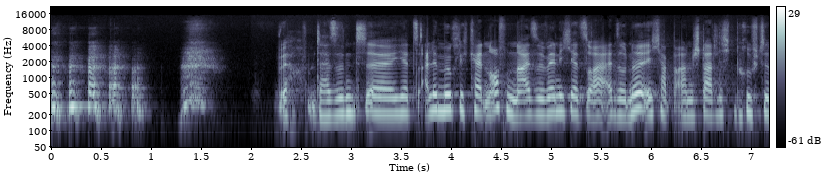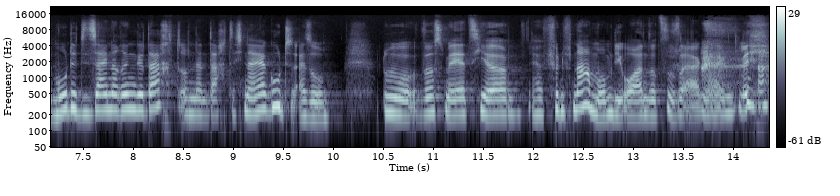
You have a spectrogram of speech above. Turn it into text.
ja, da sind äh, jetzt alle Möglichkeiten offen. Also wenn ich jetzt so, also ne, ich habe an staatlich geprüfte Modedesignerin gedacht und dann dachte ich, naja gut, also du wirst mir jetzt hier ja, fünf Namen um die Ohren sozusagen eigentlich.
